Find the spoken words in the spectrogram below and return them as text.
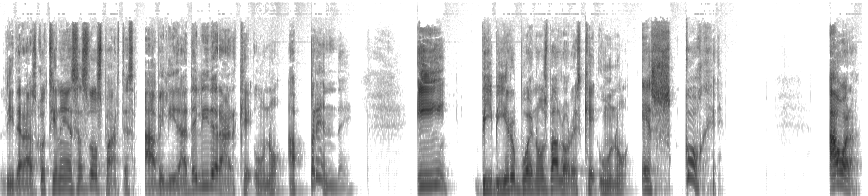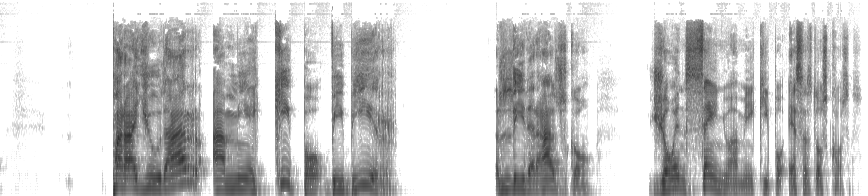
liderazgo tiene esas dos partes, habilidad de liderar que uno aprende y vivir buenos valores que uno escoge. Ahora, para ayudar a mi equipo vivir liderazgo, yo enseño a mi equipo esas dos cosas.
